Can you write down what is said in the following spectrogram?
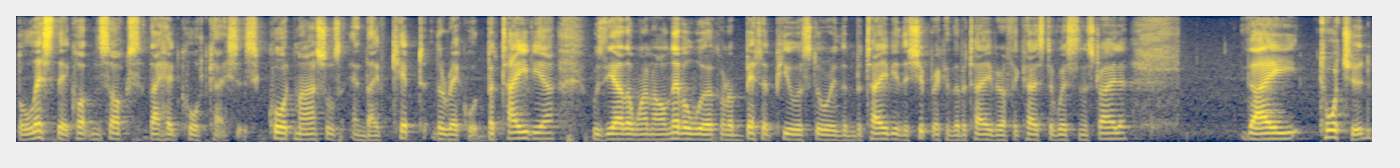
bless their cotton socks they had court cases court martials and they've kept the record. Batavia was the other one. I'll never work on a better pure story than Batavia the shipwreck of the Batavia off the coast of Western Australia. They tortured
